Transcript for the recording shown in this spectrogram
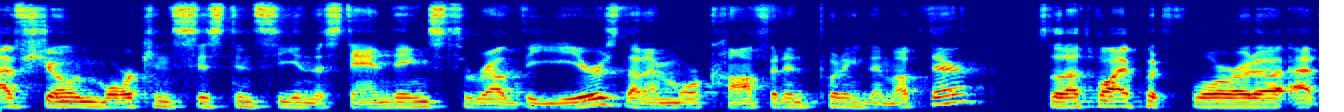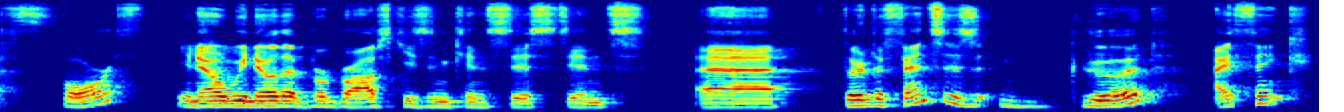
have shown more consistency in the standings throughout the years that I'm more confident putting them up there. So that's why I put Florida at fourth. You know, we know that Bobrovsky's inconsistent. Uh, their defense is good, I think.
